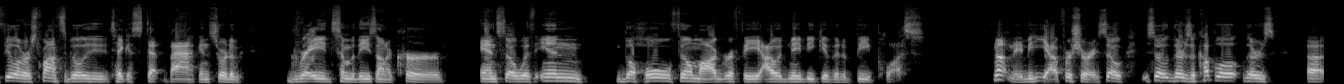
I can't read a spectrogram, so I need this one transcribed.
feel a responsibility to take a step back and sort of grade some of these on a curve. And so within the whole filmography, I would maybe give it a B plus. Not maybe, yeah, for sure. So so there's a couple, there's uh,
